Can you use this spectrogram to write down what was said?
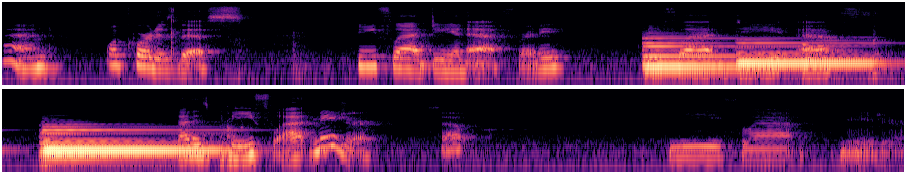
And what chord is this? B flat, D, and F. Ready? B flat, D, B flat major. So B flat major.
